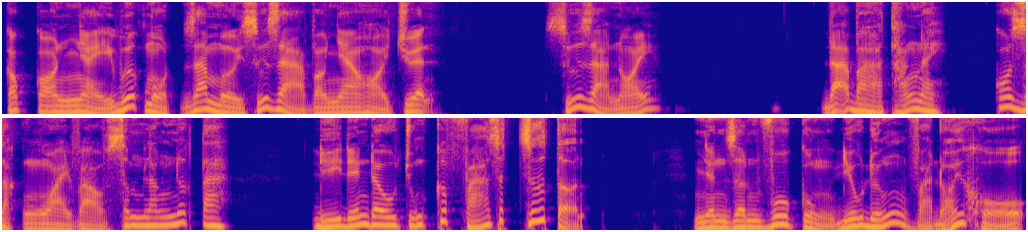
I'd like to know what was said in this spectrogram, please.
Cóc con nhảy bước một ra mời sứ giả vào nhà hỏi chuyện. Sứ giả nói, đã ba tháng nay, có giặc ngoài vào xâm lăng nước ta. Đi đến đâu chúng cướp phá rất dữ tợn. Nhân dân vô cùng điêu đứng và đói khổ.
